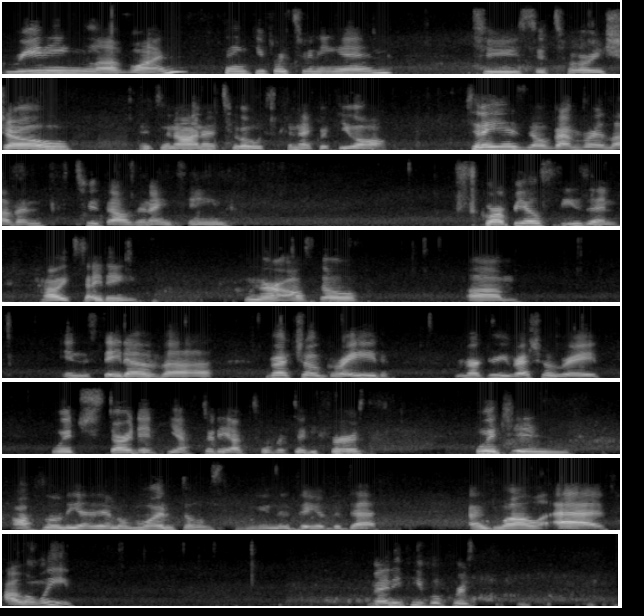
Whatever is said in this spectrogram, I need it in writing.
Greeting, loved ones. Thank you for tuning in to Satori Show. It's an honor to always connect with you all. Today is November 11th, 2019, Scorpio season. How exciting! We are also um, in the state of uh, retrograde, Mercury retrograde, which started yesterday, October 31st, which is also Dia de los Muertos, meaning the Day of the Dead, as well as Halloween. Many people per-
